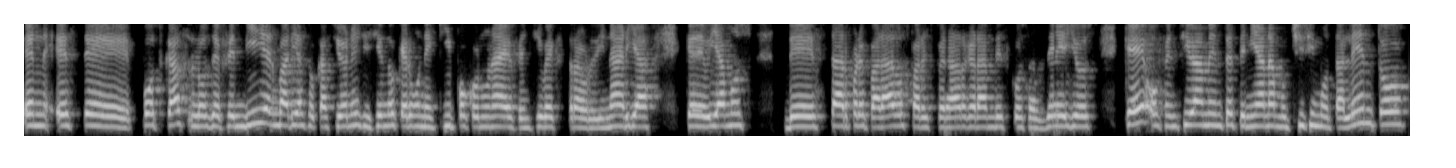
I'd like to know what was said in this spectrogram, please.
en este podcast los defendí en varias ocasiones diciendo que era un equipo con una defensiva extraordinaria, que debíamos de estar preparados para esperar grandes cosas de ellos, que ofensivamente tenían a muchísimo talento,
